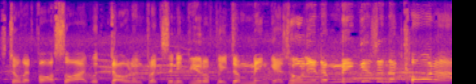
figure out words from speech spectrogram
Still that far side with Dolan flicks it in beautifully. Dominguez, Julian Dominguez in the corner.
